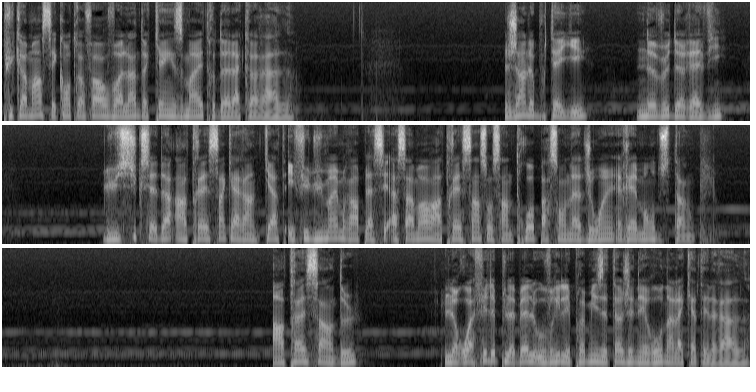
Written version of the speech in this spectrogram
puis commence ses contreforts volants de 15 mètres de la chorale. Jean le Bouteiller, neveu de Ravi, lui succéda en 1344 et fut lui-même remplacé à sa mort en 1363 par son adjoint Raymond du Temple. En 1302, le roi Philippe le Bel ouvrit les premiers états généraux dans la cathédrale.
